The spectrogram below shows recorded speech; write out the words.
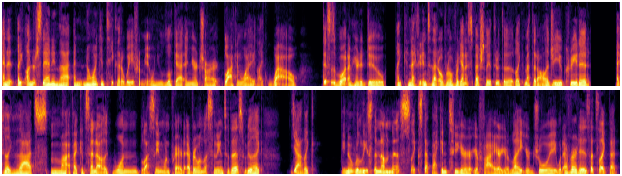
and it like understanding that and no one can take that away from you when you look at in your chart, black and white, like, wow, this is what I'm here to do and connect it into that over and over again, especially through the like methodology you created. I feel like that's my, if I could send out like one blessing, one prayer to everyone listening to this would be like, yeah, like you know, release the numbness, like step back into your your fire, your light, your joy, whatever it is that's like that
